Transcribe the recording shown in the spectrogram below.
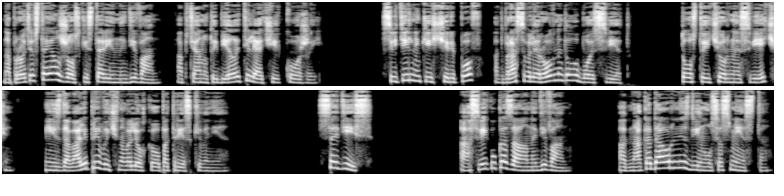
Напротив стоял жесткий старинный диван, обтянутый белой телячьей кожей. Светильники из черепов отбрасывали ровный голубой свет. Толстые черные свечи не издавали привычного легкого потрескивания. «Садись», Асвик указала на диван. Однако Даур не сдвинулся с места.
